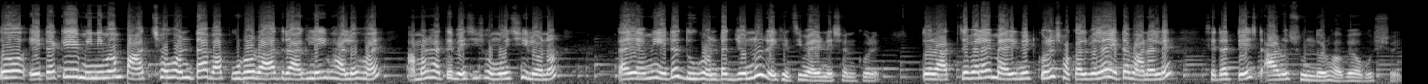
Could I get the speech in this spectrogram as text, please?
তো এটাকে মিনিমাম পাঁচ ছ ঘণ্টা বা পুরো রাত রাখলেই ভালো হয়। আমার হাতে বেশি সময় ছিল না, তাই আমি এটা দু ঘণ্টার জন্য রেখেছি ম্যারিনেশন করে। তো রাত্রেবেলায় ম্যারিনেট করে সকালবেলায় এটা বানালে সেটার টেস্ট আরও সুন্দর হবে অবশ্যই।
